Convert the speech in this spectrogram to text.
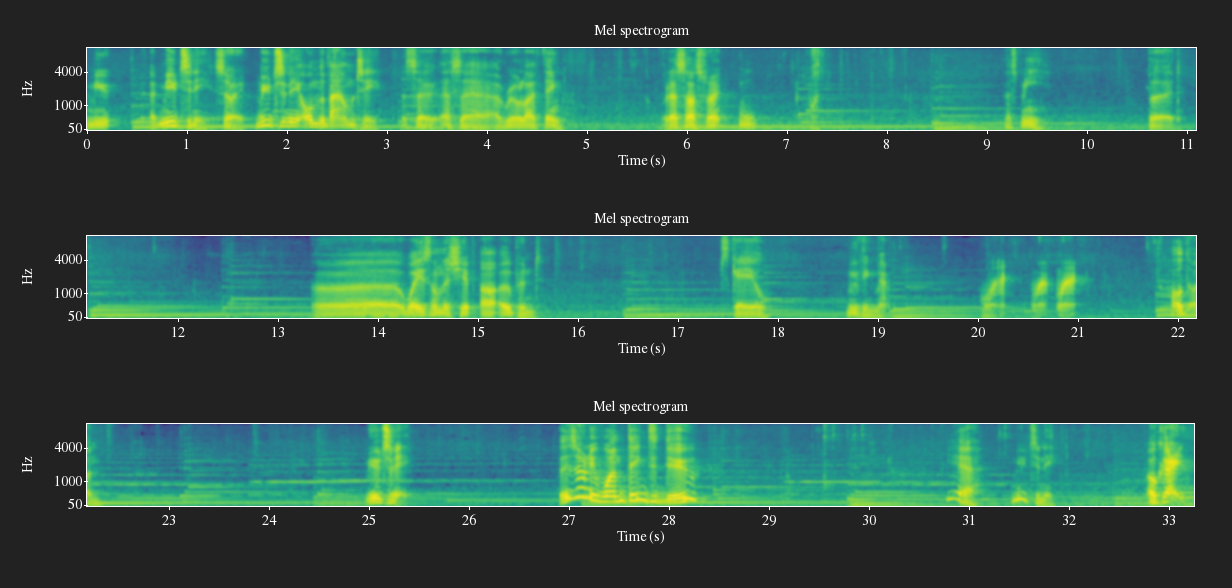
Uh, mutiny, sorry. Mutiny on the bounty. That's a that's a, a real life thing. But that's us, right? Ooh. That's me. Bird. Uh, ways on the ship are opened. Scale. Moving map. Hold on. Mutiny. There's only one thing to do. Yeah, mutiny. Okay.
